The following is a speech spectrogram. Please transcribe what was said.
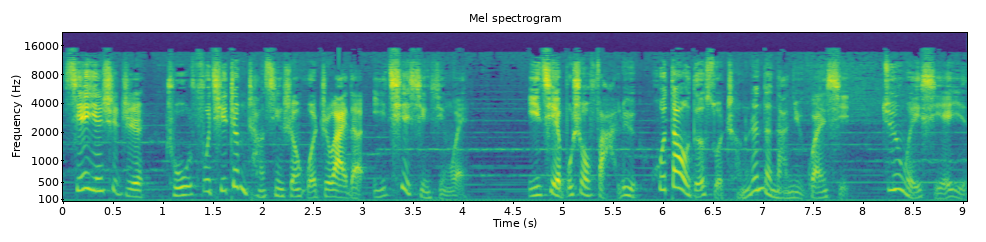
邪淫是指除夫妻正常性生活之外的一切性行为，一切不受法律或道德所承认的男女关系，均为邪淫。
